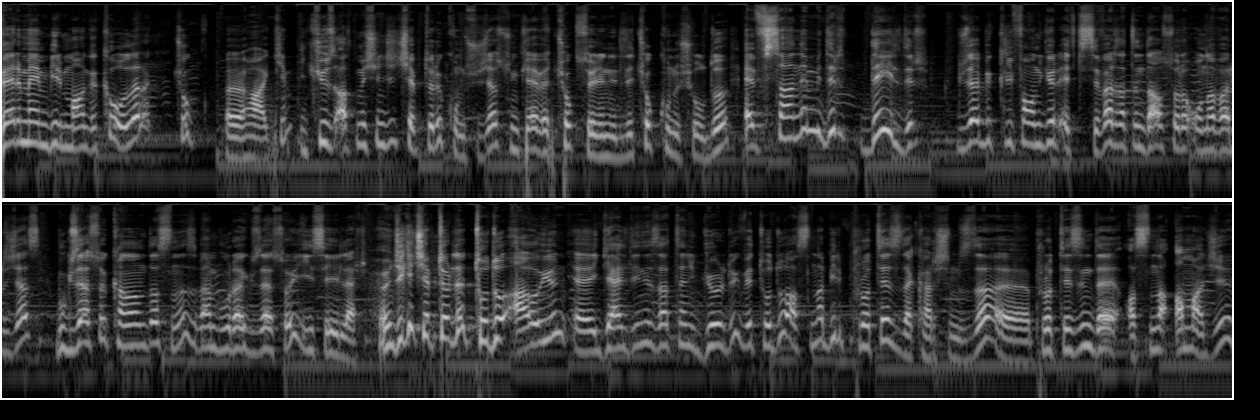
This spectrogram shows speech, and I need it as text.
vermeyen bir mangaka olarak çok e, hakim. 260. chapter'ı konuşacağız. Çünkü evet çok söylenildi, çok konuşuldu. Efsane midir? Değildir. Güzel bir cliffhanger etkisi var. Zaten daha sonra ona varacağız. Bu Güzel Soy kanalındasınız. Ben Buğra Güzel Soy. İyi seyirler. Önceki chapter'da Todu Aoy'un e, geldiğini zaten gördük ve Todu aslında bir protezle karşımızda. E, protezin de aslında amacı,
